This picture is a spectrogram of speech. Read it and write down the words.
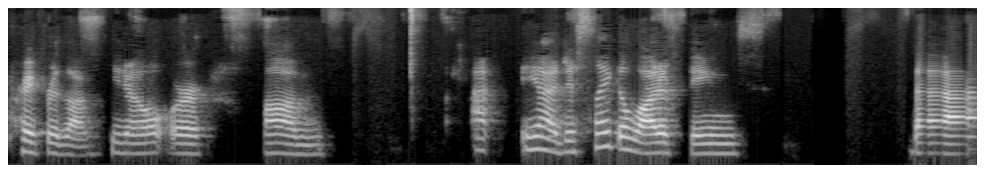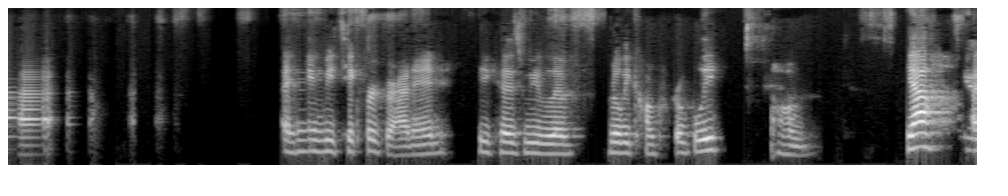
pray for them, you know, or um, I, yeah, just like a lot of things that I think we take for granted because we live really comfortably. Um, yeah, yeah,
